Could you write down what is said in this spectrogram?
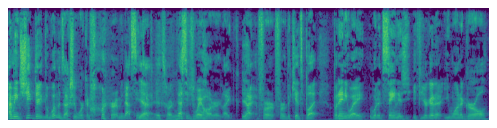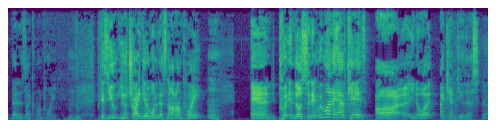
I mean, she the, the woman's actually working harder. I mean, that seems Yeah, like it's hard work. That seems way harder, like Yeah. I- for for the kids. But but anyway, what it's saying is, if you're gonna you want a girl that is like on point, Mm-hmm. because you you try and get a woman that's not on point. Mm. And put in those scenarios, we want to have kids. Uh, you know what? I can't do this. Yeah.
